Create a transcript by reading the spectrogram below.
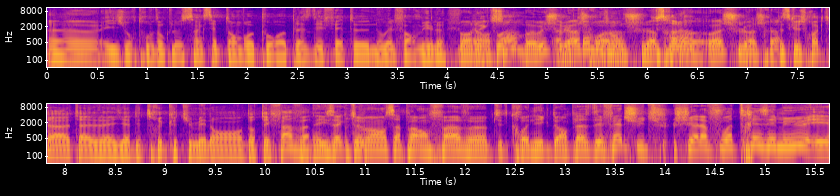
euh, et je vous retrouve donc le 5 septembre pour euh, Place des Fêtes, euh, nouvelle formule. Bon, on est Avec toi ensemble. Bah oui, je suis Avec là. je, crois, suis là. Tu seras là Ouais, je suis là. Je serai là. Parce que je crois qu'il y a des trucs que tu mets dans, dans tes faves. Exactement, ça part en fave, petite chronique En place des fêtes. Je suis, je suis à la fois très ému et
